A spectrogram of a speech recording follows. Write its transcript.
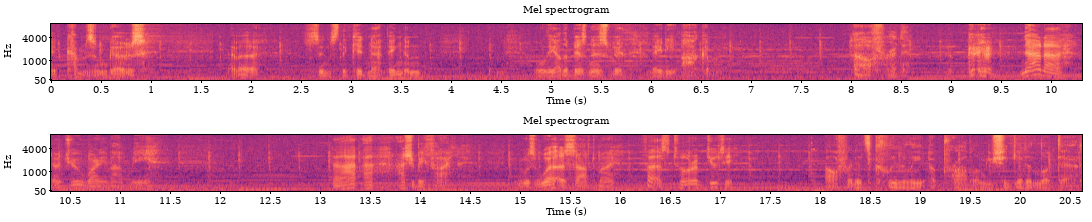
it comes and goes. Ever since the kidnapping and, and all the other business with Lady Arkham. Alfred. No, no, don't you worry about me. No, I, I, I should be fine. It was worse after my first tour of duty. Alfred, it's clearly a problem. You should get it looked at.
